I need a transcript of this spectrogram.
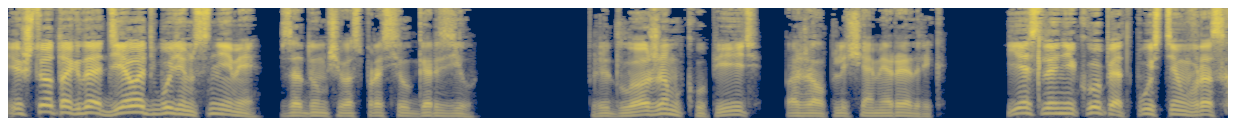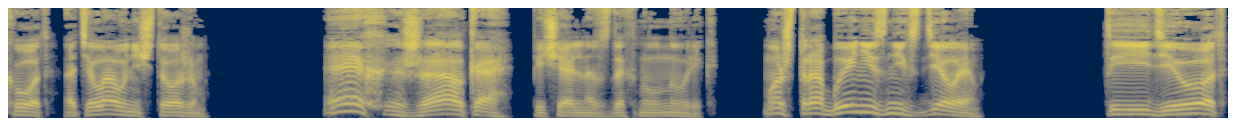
«И что тогда делать будем с ними?» — задумчиво спросил Горзил. «Предложим купить», — пожал плечами Редрик. «Если не купят, пустим в расход, а тела уничтожим». «Эх, жалко», — печально вздохнул Нурик. «Может, рабынь из них сделаем?» «Ты идиот!»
